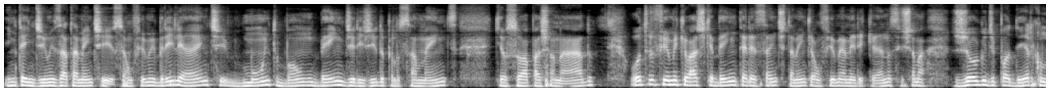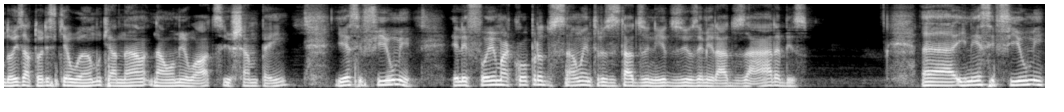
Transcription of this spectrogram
entendiam exatamente isso. É um filme brilhante, muito bom, bem dirigido pelo Sam Mendes, que eu sou apaixonado. Outro filme que eu acho que é bem interessante também, que é um filme americano, se chama Jogo de Poder, com dois atores que eu amo, que é a Naomi Watts e o Champagne. E esse filme, ele foi uma coprodução entre os Estados Unidos e os Emirados Árabes, Uh, e nesse filme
